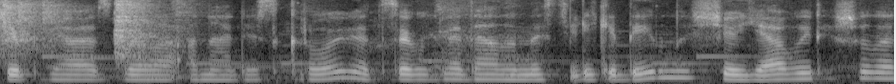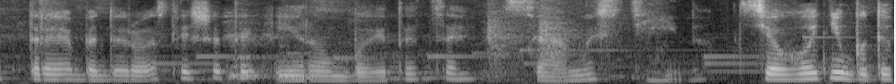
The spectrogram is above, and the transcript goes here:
щоб я здала аналіз крові. Це виглядало настільки дивно, що я вирішила, треба дорослішати і робити це самостійно. Сьогодні буде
